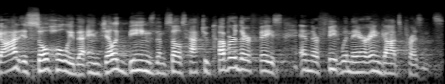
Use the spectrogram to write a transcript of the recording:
God is so holy that angelic beings themselves have to cover their face and their feet when they are in God's presence.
